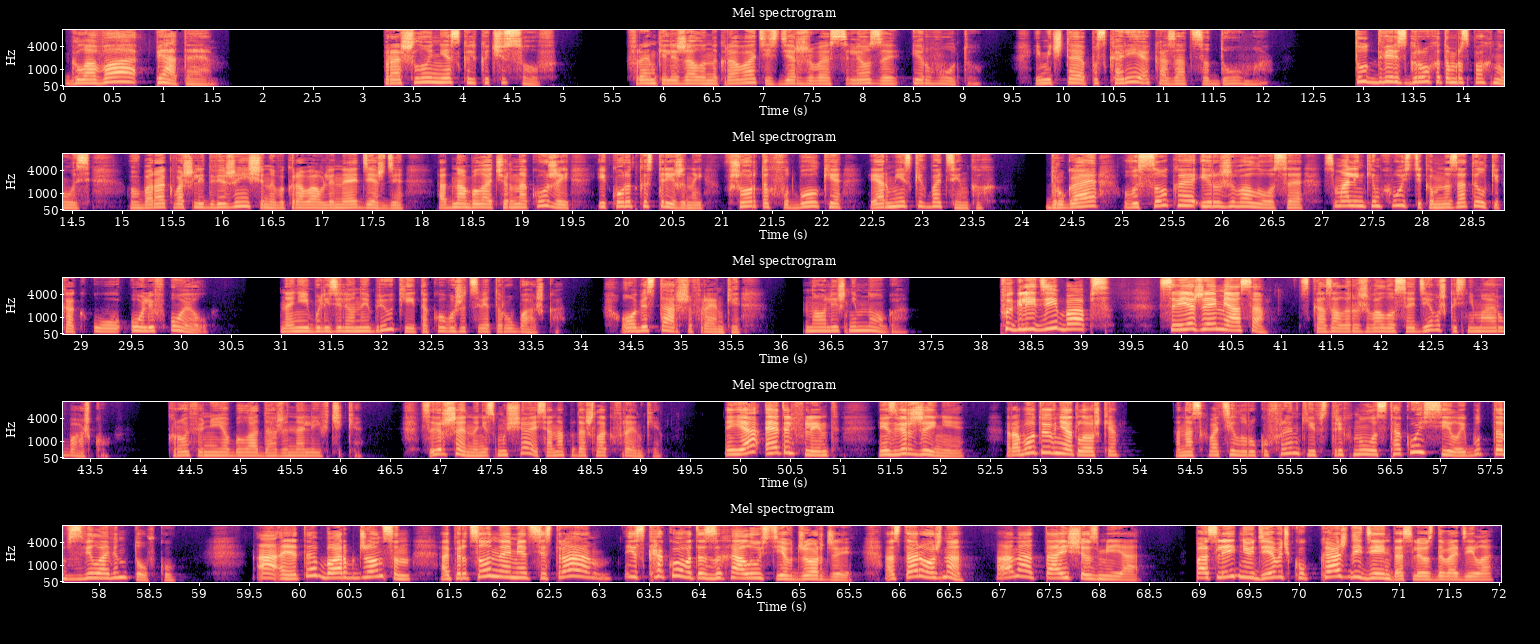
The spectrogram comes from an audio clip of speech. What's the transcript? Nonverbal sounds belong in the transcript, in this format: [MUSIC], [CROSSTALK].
Глава пятая. Прошло несколько часов. Фрэнки лежала на кровати, сдерживая слезы и рвоту, и мечтая поскорее оказаться дома. Тут дверь с грохотом распахнулась. В барак вошли две женщины в окровавленной одежде. Одна была чернокожей и коротко стриженной, в шортах, футболке и армейских ботинках. Другая — высокая и рыжеволосая, с маленьким хвостиком на затылке, как у Олив Ойл. На ней были зеленые брюки и такого же цвета рубашка. Обе старше Фрэнки, но лишь немного. «Погляди, Бабс, свежее мясо!» — сказала рыжеволосая девушка, снимая рубашку. Кровь у нее была даже на лифчике. Совершенно не смущаясь, она подошла к Фрэнки. «Я Этель Флинт, из Вирджинии. Работаю в неотложке. Она схватила руку Фрэнки и встряхнула с такой силой, будто взвела винтовку. «А это Барб Джонсон, операционная медсестра из какого-то захолустья в Джорджии. Осторожно, она та еще змея. Последнюю девочку каждый день до слез доводила».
